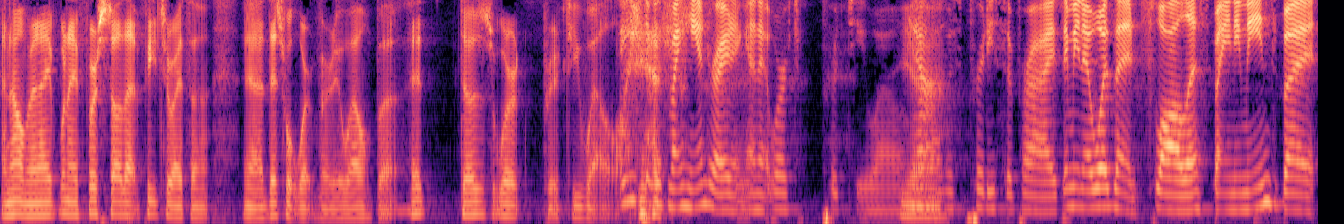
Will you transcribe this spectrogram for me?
I know when I when I first saw that feature, I thought, yeah, this won't work very well, but it does work pretty well. I used it with my handwriting and it worked pretty well. Yeah. I was pretty surprised. I mean, it wasn't flawless by any means, but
